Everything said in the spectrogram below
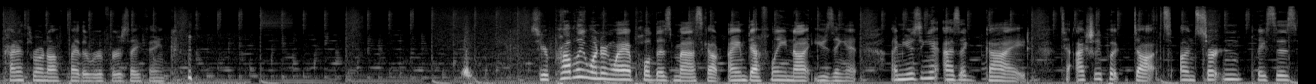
Kind of thrown off by the roofers, I think. so you're probably wondering why I pulled this mask out. I am definitely not using it. I'm using it as a guide to actually put dots on certain places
